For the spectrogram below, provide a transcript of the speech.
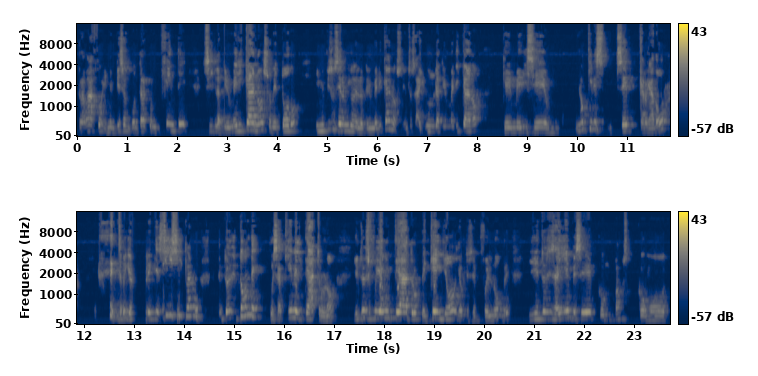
trabajo y me empiezo a encontrar con gente, sí, latinoamericanos sobre todo, y me empiezo a ser amigo de latinoamericanos. Entonces hay un latinoamericano que me dice, ¿no quieres ser cargador? Entonces yo le dije, sí, sí, claro. Entonces, ¿dónde? Pues aquí en el teatro, ¿no? Y entonces fui a un teatro pequeño, ya se fue el nombre, y entonces ahí empecé, vamos, como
